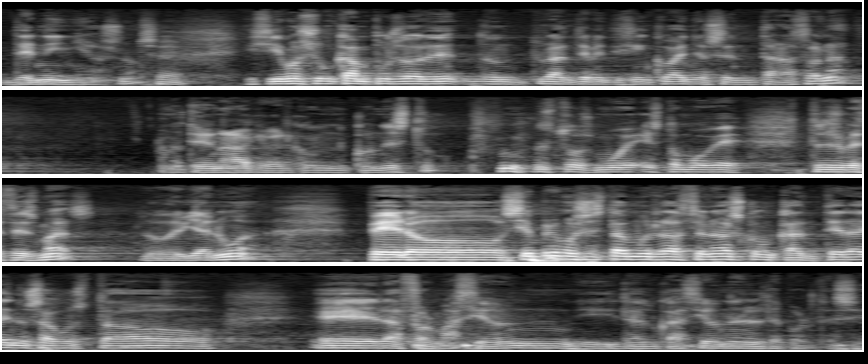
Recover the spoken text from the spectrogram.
de niños. ¿no? Sí. Hicimos un campus durante 25 años en Tarazona. No tiene nada que ver con, con esto. Esto, es esto mueve tres veces más, lo de Villanúa. Pero siempre hemos estado muy relacionados con cantera y nos ha gustado eh, la formación y la educación en el deporte. Sí.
